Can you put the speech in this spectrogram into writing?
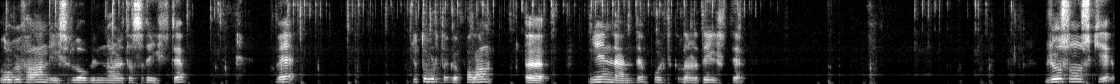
lobi falan değişti. Lobinin haritası değişti. Ve YouTuber tagı falan e, yenilendi. Politikaları değişti. Biliyorsunuz ki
